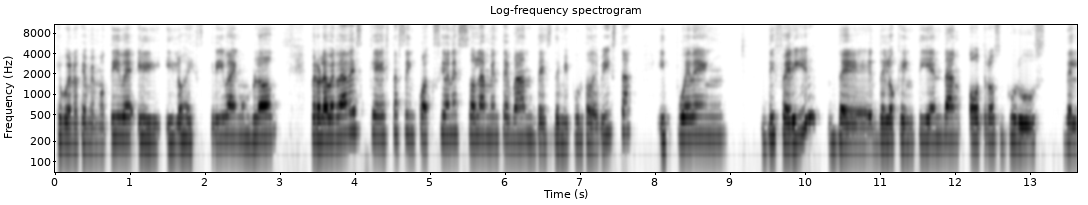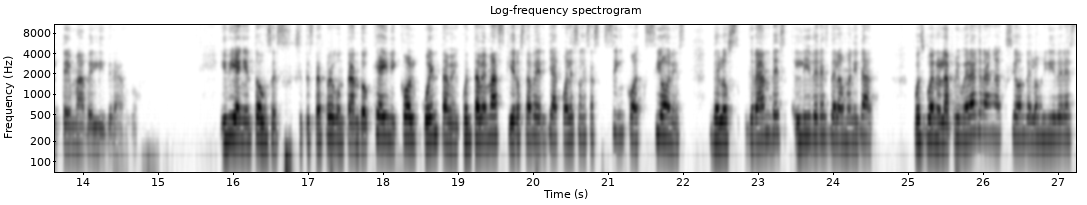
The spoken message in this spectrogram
que, bueno, que me motive y, y los escriba en un blog. Pero la verdad es que estas cinco acciones solamente van desde mi punto de vista y pueden diferir de, de lo que entiendan otros gurús del tema del liderazgo. Y bien, entonces, si te estás preguntando, ok, Nicole, cuéntame, cuéntame más, quiero saber ya cuáles son esas cinco acciones de los grandes líderes de la humanidad. Pues bueno, la primera gran acción de los líderes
